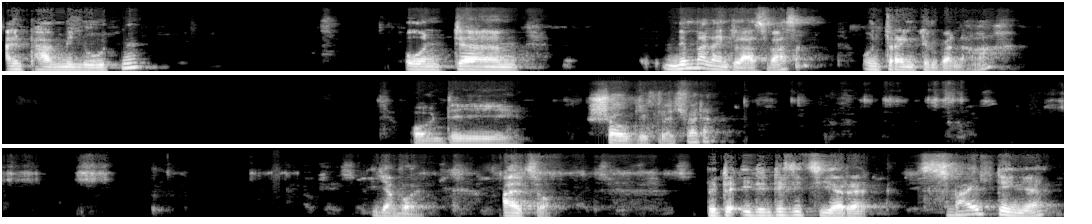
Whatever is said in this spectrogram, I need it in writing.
ein paar Minuten und ähm, nimm mal ein Glas Wasser und trink drüber nach. Und die Show geht gleich weiter. Jawohl. Also, Bitte identifiziere zwei Dinge,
